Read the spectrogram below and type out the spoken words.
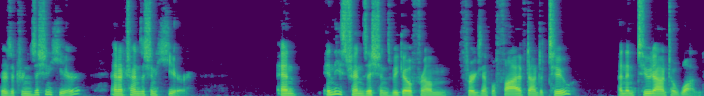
there's a transition here and a transition here. And in these transitions, we go from, for example, 5 down to 2, and then 2 down to 1.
